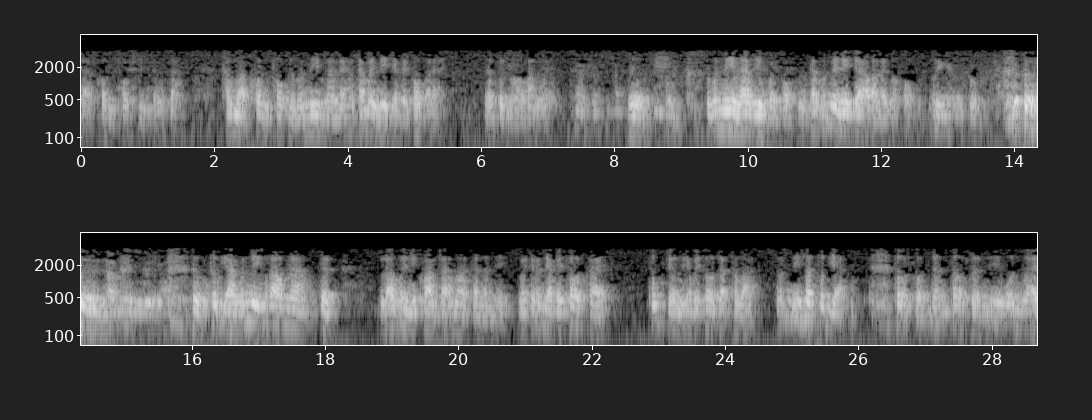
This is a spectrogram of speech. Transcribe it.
ศาสตร์ค้นพบสิ่งต่างๆคำว่าค้นพบนี่ยมันมีมาแล้ว ถ้าไม่มีจะไปพบอะไรนะคุณหมอว่าไง มันมีแล้วยิ่งไปพบถ้ามันไม่มีจะเอาอะไรมาพบสิ่งมันสุขทุกอย่างมันมีพร้อมแล้วแต่เราไม่มีความสามารถเท่านั้นเองเพราะฉะนั้นอย่าไปโทษใคร ทุกจนอย่าไปโทษรัฐบาลมันมีหมดทุกอย่าง โทษคนนั้นโทษคนนี้วุ่นวาย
